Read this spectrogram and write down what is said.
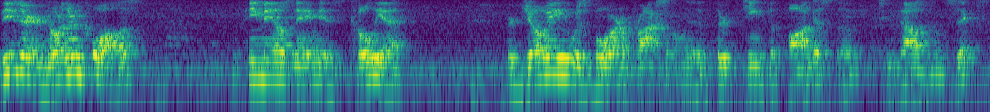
These are northern koalas. The female's name is Colliette. Her Joey was born approximately the 13th of August of 2006.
